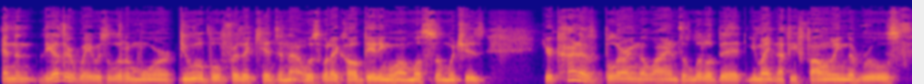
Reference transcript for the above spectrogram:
And then the other way was a little more doable for the kids, and that was what I call dating while Muslim, which is you're kind of blurring the lines a little bit. You might not be following the rules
